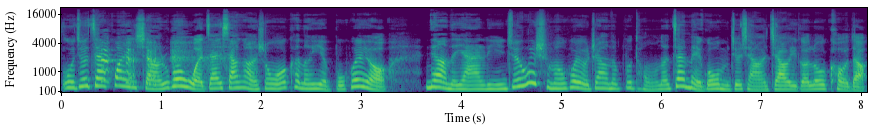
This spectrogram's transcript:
我就在幻想，如果我在香港的时候，我可能也不会有那样的压力。你觉得为什么会有这样的不同呢？在美国，我们就想要交一个 local 的，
